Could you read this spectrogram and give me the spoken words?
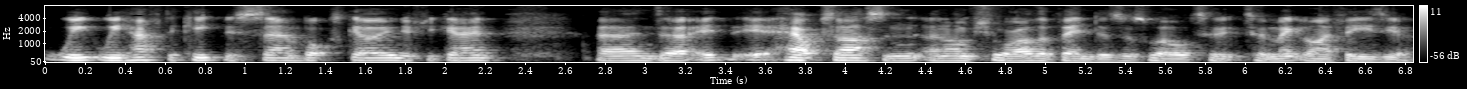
we we have to keep this sandbox going if you can. And uh, it, it helps us and, and I'm sure other vendors as well to, to make life easier.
